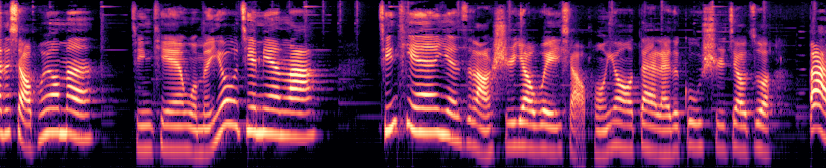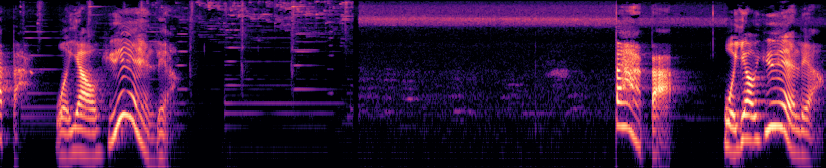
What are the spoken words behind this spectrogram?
亲爱的小朋友们，今天我们又见面啦！今天燕子老师要为小朋友带来的故事叫做《爸爸，我要月亮》。爸爸，我要月亮。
